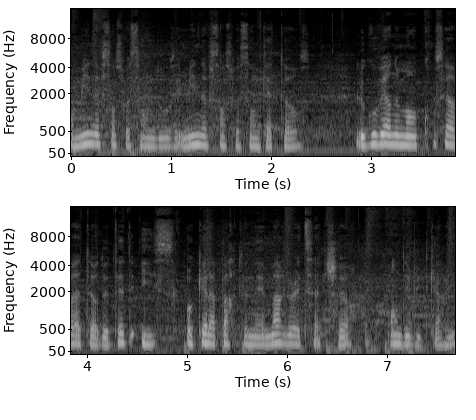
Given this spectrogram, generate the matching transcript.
en 1972 et 1974, le gouvernement conservateur de Ted Heath auquel appartenait Margaret Thatcher en début de carrière.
